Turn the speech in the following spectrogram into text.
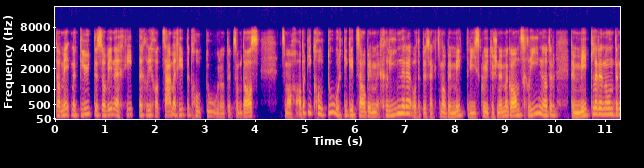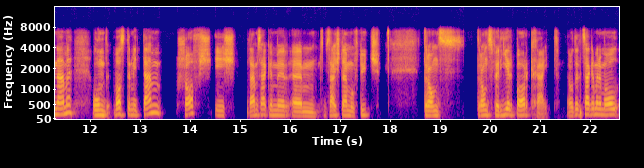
damit man die Leute so wie eine Kette ein bisschen zusammenkitten, Kultur, oder? Um das zu machen. Aber die Kultur, die gibt es auch beim kleineren, oder sagen mal beim mit 30 Leuten, das ist nicht mehr ganz klein, oder? Beim mittleren Unternehmen. Und was du mit dem schaffst, ist dem sagen wir, ähm, sagst du dem auf Deutsch, Trans Transferierbarkeit. Oder jetzt sagen wir mal,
